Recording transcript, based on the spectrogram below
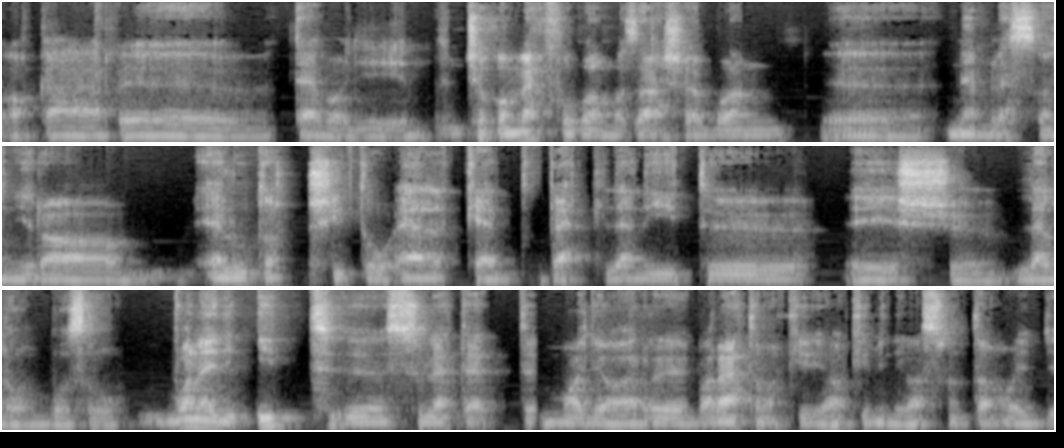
akár te vagy én. Csak a megfogalmazásában nem lesz annyira elutasító, elkedvetlenítő és lelombozó. Van egy itt született magyar barátom, aki, aki mindig azt mondta, hogy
